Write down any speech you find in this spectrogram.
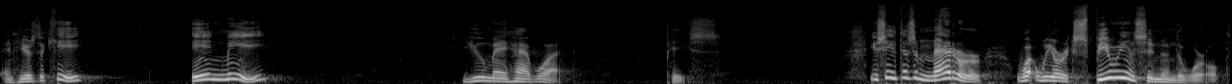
and here's the key, in me you may have what? Peace. You see, it doesn't matter what we are experiencing in the world.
